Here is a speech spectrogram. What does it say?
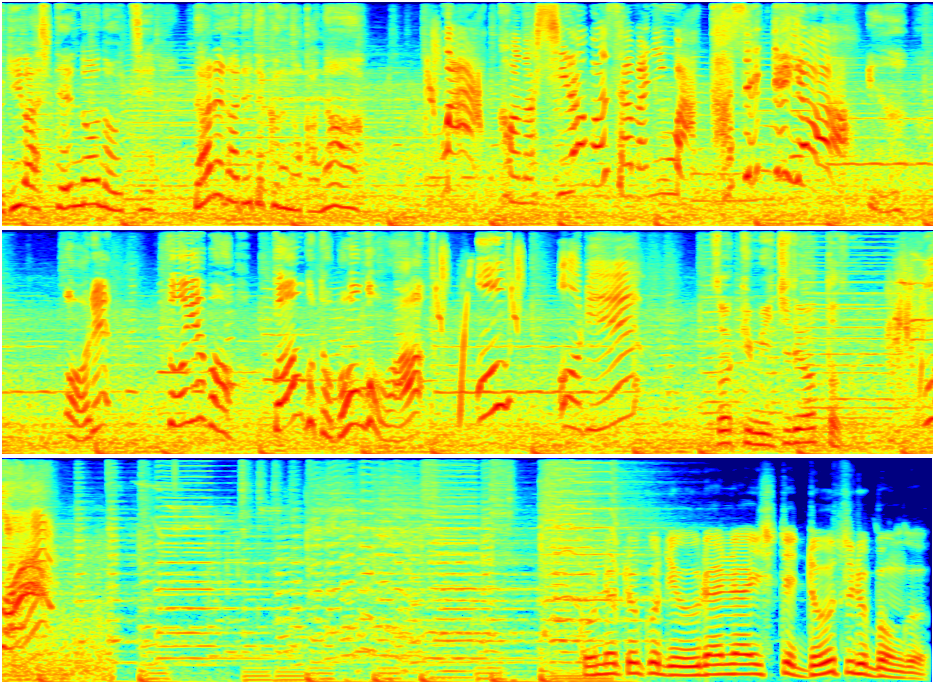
次次は四天王のうち誰が出てくるのかな？まあこのシロボン様に任せてよ。あれ？そういえばガングとボンゴは？おあれ？さっき道で会ったぜ。うわこんなとこで占いしてどうするボンゴ？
